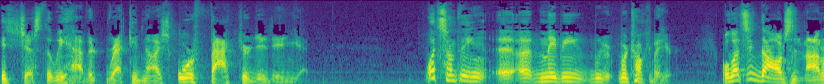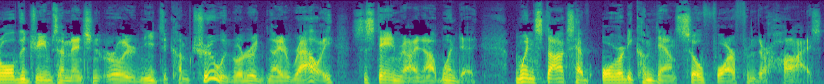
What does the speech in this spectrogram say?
It's just that we haven't recognized or factored it in yet. What's something uh, uh maybe we're, we're talking about here? Well, let's acknowledge that not all the dreams I mentioned earlier need to come true in order to ignite a rally, sustained rally, not one day, when stocks have already come down so far from their highs.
